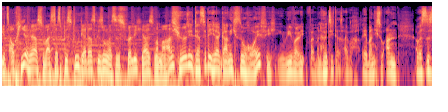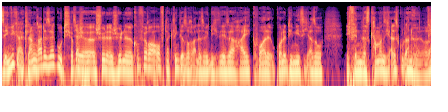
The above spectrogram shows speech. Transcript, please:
jetzt auch hier hörst, du weißt, das bist du, der das gesungen hat. Das ist völlig, ja, ist normal. Ich höre sie tatsächlich ja gar nicht so häufig irgendwie, weil, weil man hört sich das einfach selber nicht so an. Aber es ist irgendwie geil, klang gerade sehr gut. Ich habe ja schöne, schöne Kopfhörer auf, da klingt das auch alles wirklich sehr, sehr high quality mäßig. Also ich finde, das kann man sich alles gut anhören, oder?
